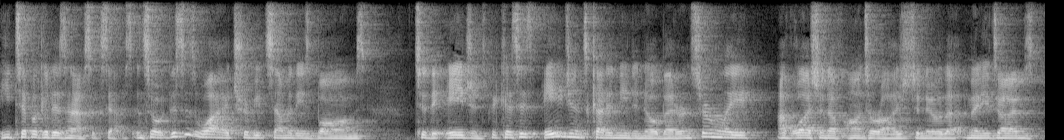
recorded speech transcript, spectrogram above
he typically doesn't have success. And so this is why I attribute some of these bombs to the agents because his agents kind of need to know better. And certainly I've watched enough Entourage to know that many times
